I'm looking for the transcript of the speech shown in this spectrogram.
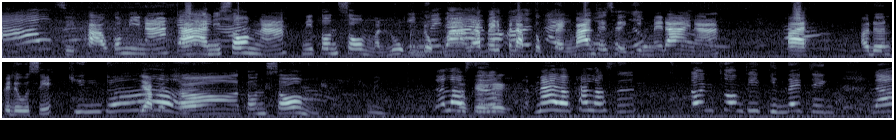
ว สีขาวก็มีนะอ่าอันนี้ส้มนะ นี่ต้นส้มมันลูกมันดกมากแล้วไปประดับตกแต่งบ้านเฉยๆกินไม่ได้นะ ไป เอาเดินไปดูซิคินเดอร์อย่าไปเออต้นส้มนี่ แล้วเราซื้อเล็ก แม่แล้วถ้าเราซื้อต้นส้มที่กินได้จริง แล้ว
